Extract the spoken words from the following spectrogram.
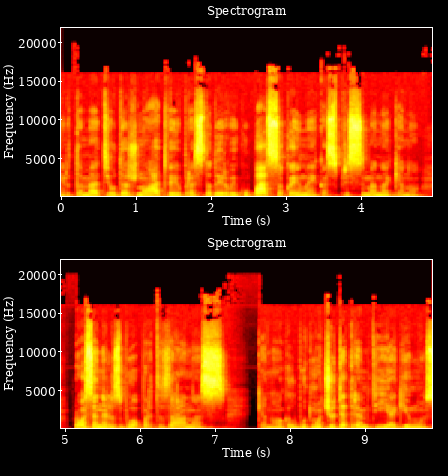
Ir tuomet jau dažnu atveju prasideda ir vaikų pasakojimai, kas prisimena, kieno prosenelis buvo partizanas, kieno galbūt močiutė tremtyje gimus.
